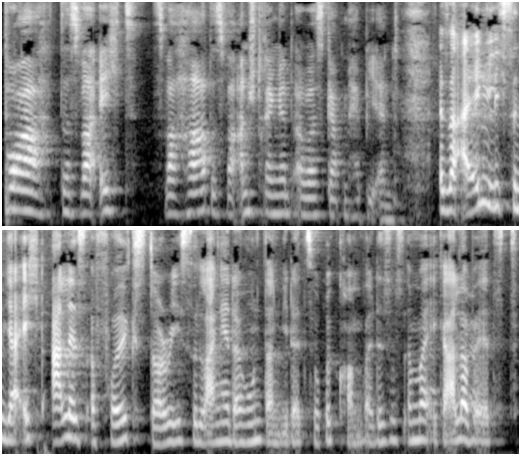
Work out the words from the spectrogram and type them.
boah, das war echt es war hart, es war anstrengend, aber es gab ein Happy End. Also eigentlich sind ja echt alles Erfolgsstories, solange der Hund dann wieder zurückkommt, weil das ist immer egal, ob er jetzt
